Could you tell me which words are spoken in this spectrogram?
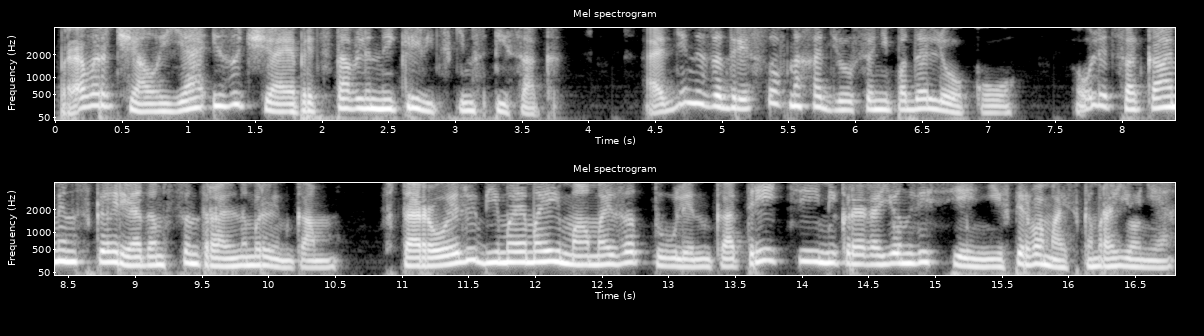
Проворчал я, изучая представленный Кривицким список. Один из адресов находился неподалеку. Улица Каменская рядом с центральным рынком. Второй – любимая моей мамой Затулинка. Третий – микрорайон Весенний в Первомайском районе.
